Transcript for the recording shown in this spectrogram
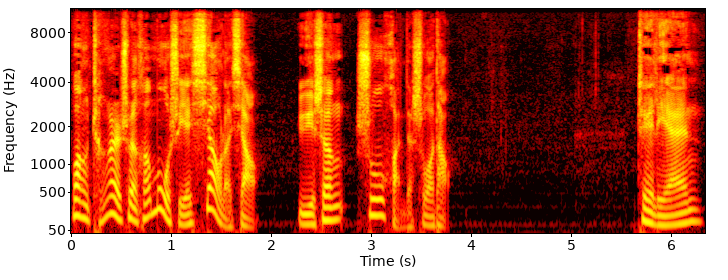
望程二顺和穆师爷笑了笑，语声舒缓的说道。这联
